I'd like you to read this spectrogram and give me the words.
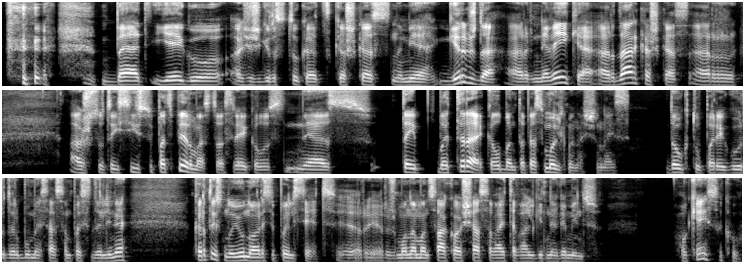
Bet jeigu aš išgirstu, kad kažkas namie giržda, ar neveikia, ar dar kažkas, ar aš sutaisysiu pats pirmas tos reikalus, nes taip pat yra, kalbant apie smulkmeną šiandien. Daug tų pareigų ir darbų mes esam pasidalinę. Kartais nuo jų norisi pailsėti. Ir, ir žmona man sako, šią savaitę valgyti negaminsiu. Ok, sakau,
